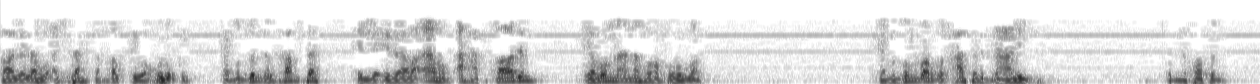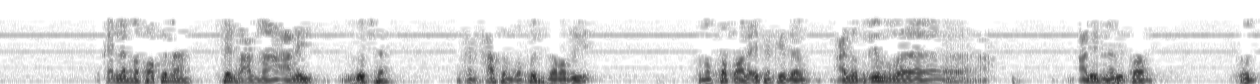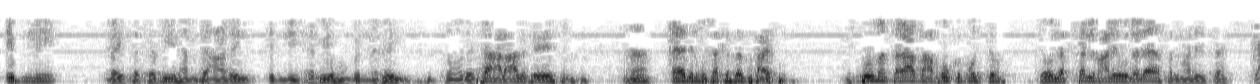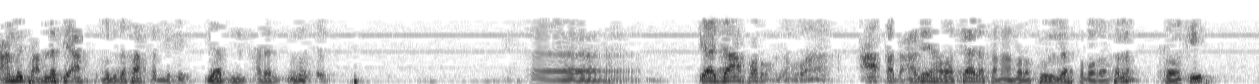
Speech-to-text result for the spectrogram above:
قال له اشبهت خلقي وخلقي. كان من ضمن الخمسة اللي إذا رآهم أحد قادم يظن أنه رسول الله. كان من ضمن برضه الحسن بن علي. ابن فاطمة. وكان لما فاطمة تزعل مع علي زوجها وكان حسن ده طفل رضيع. تنططوا على إيه كده. عايزه تغيظ علي بن أبي طالب. يقول ابني ليس شبيها بعلي ابني شبيه بالنبي. هو ده زعل على إيه؟ ها؟ ادي المشاكسات بتاعتهم. مش طول ما انت قاعد مع أخوك المسلم يقول لك سلم عليه ولا لا؟ سلم عليه إزاي؟ يا عم ادفع بالتي أحسن. يقول له دفعت قبل كده. يا ابن الحلال. يا جعفر عقد عليها وكالة عن رسول الله صلى الله عليه وسلم كوكيل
